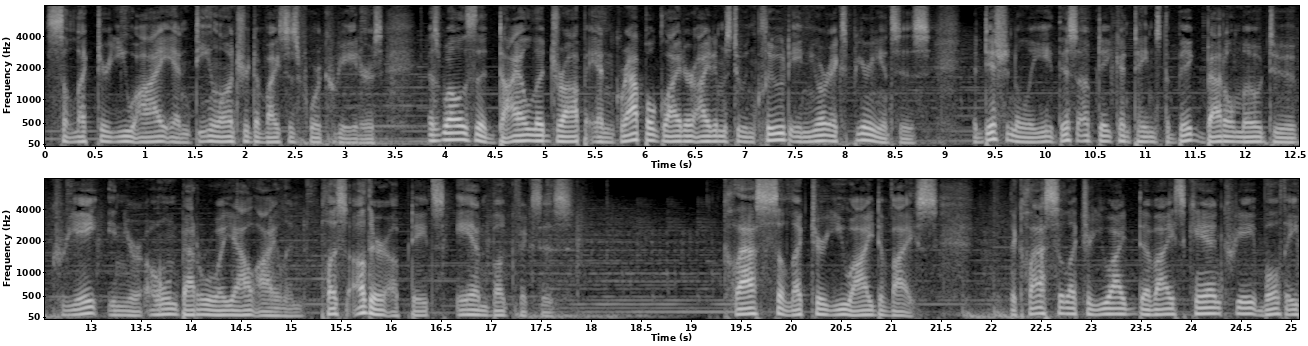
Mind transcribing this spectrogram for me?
selector UI and D launcher devices for creators, as well as the dial a drop and grapple glider items to include in your experiences. Additionally, this update contains the big battle mode to create in your own Battle Royale island, plus other updates and bug fixes. Class Selector UI device. The class selector UI device can create both a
